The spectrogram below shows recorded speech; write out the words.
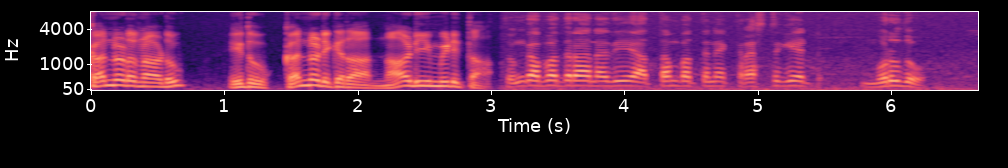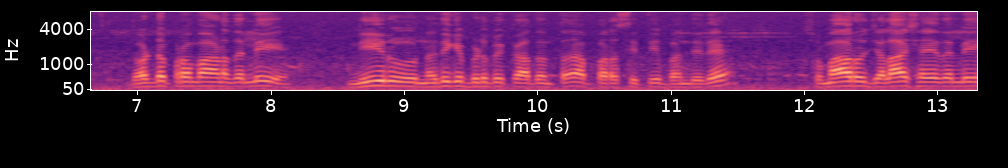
ಕನ್ನಡ ನಾಡು, ಇದು ಕನ್ನಡಿಗರ ನಾಡಿ ಮಿಡಿತ. ತುಂಗಭದ್ರಾ ನದಿ ಹತ್ತೊಂಬತ್ತನೇ ಕ್ರೆಸ್ಟ್ ಗೇಟ್ ಮುರಿದು ದೊಡ್ಡ ಪ್ರಮಾಣದಲ್ಲಿ ನೀರು ನದಿಗೆ ಬಿಡಬೇಕಾದಂಥ ಪರಿಸ್ಥಿತಿ ಬಂದಿದೆ. ಸುಮಾರು ಜಲಾಶಯದಲ್ಲಿ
